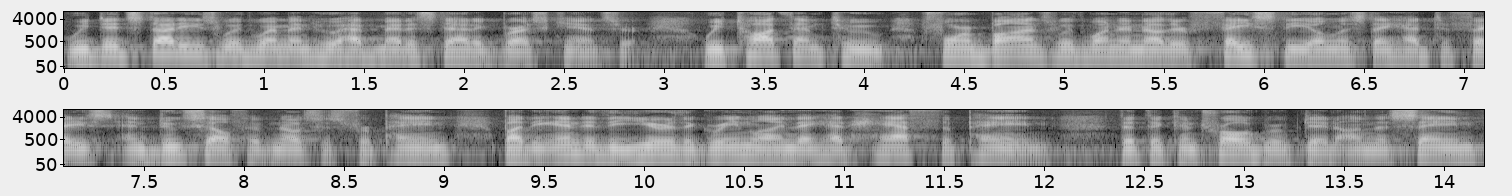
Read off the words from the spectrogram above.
We did studies with women who have metastatic breast cancer. We taught them to form bonds with one another, face the illness they had to face, and do self-hypnosis for pain. By the end of the year, the green line, they had half the pain that the control group did on the same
